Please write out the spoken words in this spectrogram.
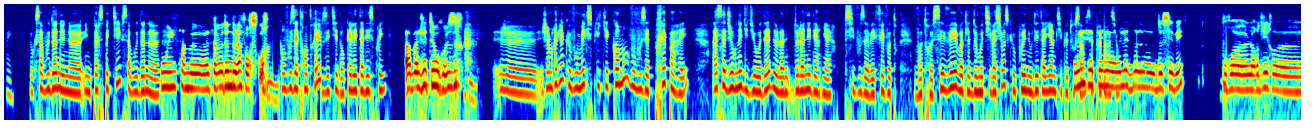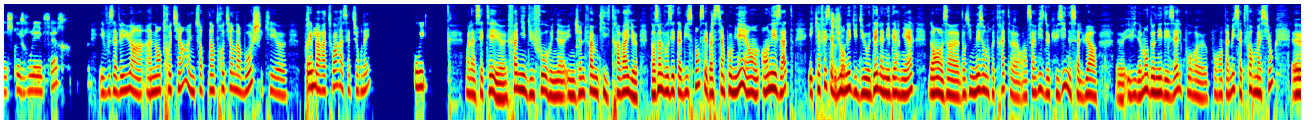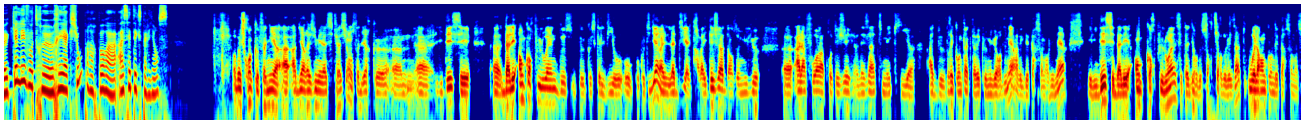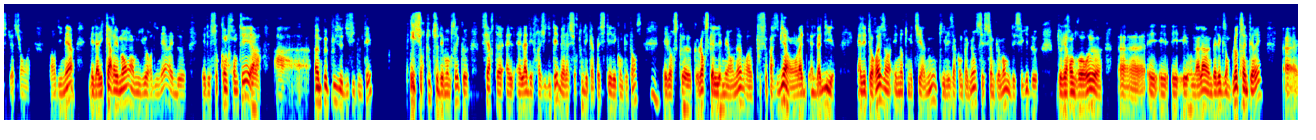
oui. Donc ça vous donne une, une, perspective, ça vous donne. euh, Oui, ça me ça me donne de la force, quoi. Quand vous êtes rentrée, vous étiez dans quel état d'esprit? Ah bah j'étais heureuse. Je- J'aimerais bien que vous m'expliquiez comment vous vous êtes préparé à cette journée du Duo Day de l'an- de l'année dernière. Si vous avez fait votre, votre CV, votre lettre de motivation, est-ce que vous pouvez nous détailler un petit peu tout oui, ça, j'ai cette fait une préparation? lettre de, de CV pour euh, leur dire euh, ce que je voulais faire. Et vous avez eu un, un entretien, une sorte d'entretien d'embauche qui est euh, préparatoire à cette journée? Oui, Voilà, c'était euh, Fanny Dufour, une, une jeune femme qui travaille euh, dans un de vos établissements, Sébastien Pommier, hein, en, en ESAT, et qui a fait cette C'est ça. journée du Duo Day l'année dernière dans, un, dans une maison de retraite euh, en service de cuisine. Et ça lui a euh, évidemment donné des ailes pour, pour entamer cette formation. Euh, quelle est votre réaction par rapport à, à cette expérience? Oh ben, je crois que Fanny a, a bien résumé la situation, c'est-à-dire que euh, l'idée c'est euh, d'aller encore plus loin que, ce qu'elle vit au, quotidien. Elle l'a dit, elle travaille déjà dans un milieu euh, à la fois protégé, un ESAT, mais qui euh, a de vrais contacts avec le milieu ordinaire, avec des personnes ordinaires. Et l'idée c'est d'aller encore plus loin, c'est-à-dire de sortir de l'ESAT, où elle rencontre des personnes en situation ordinaire, mais d'aller carrément en milieu ordinaire et de, se confronter à, à un peu plus de difficultés et surtout de se démontrer que certes elle, elle, a des fragilités mais elle a surtout des capacités et des compétences Mm. et lorsque que lorsqu'elle les met en œuvre tout se passe bien on l'a elle l'a dit elle est heureuse hein, et notre métier à nous, qui les accompagnons, c'est simplement d'essayer de, de, les rendre heureux euh, et, et, et, on a là un bel exemple. L'autre intérêt,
